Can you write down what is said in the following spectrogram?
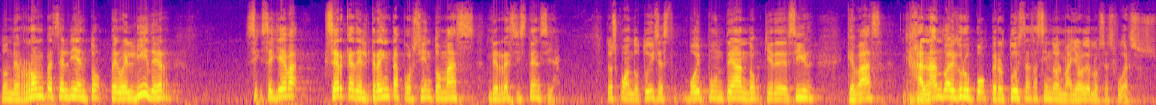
donde rompes el viento, pero el líder se lleva cerca del 30% más de resistencia. Entonces, cuando tú dices voy punteando, quiere decir que vas jalando al grupo, pero tú estás haciendo el mayor de los esfuerzos.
